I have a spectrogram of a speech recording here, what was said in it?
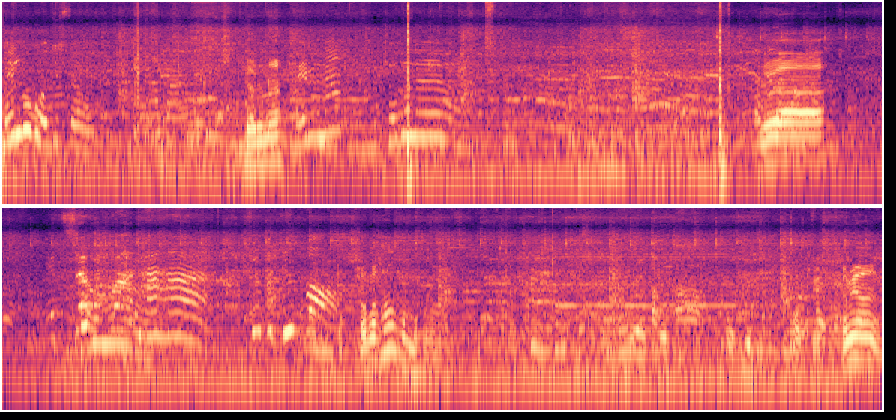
맹고가 어딨어 류나? 메로나? 저거는 류야. 저거는. 저거 사 그럼 먹어. 오케이. 그러면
